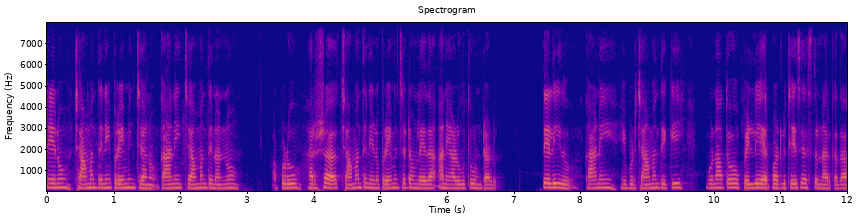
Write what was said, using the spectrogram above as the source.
నేను చామంతిని ప్రేమించాను కానీ చామంతి నన్ను అప్పుడు హర్ష చామంతి నేను ప్రేమించటం లేదా అని అడుగుతూ ఉంటాడు. తెలీదు కానీ ఇప్పుడు చామంతికి గుణాతో పెళ్ళి ఏర్పాట్లు చేసేస్తున్నారు కదా.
